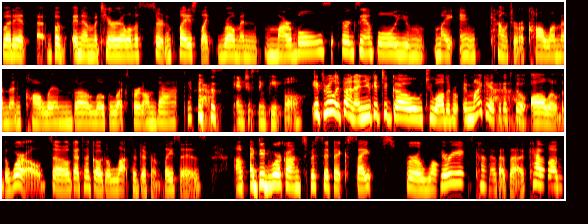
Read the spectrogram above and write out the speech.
but it but in a material of a certain place like Roman marbles, for example, you might encounter a column and then call in the local expert on that. Interesting people. It's really fun. And you get to go to all different in my case, wow. I got to go all over the world. So I got to go to lots of different places. Um, I did work on specific sites for long periods, kind of as a catalog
